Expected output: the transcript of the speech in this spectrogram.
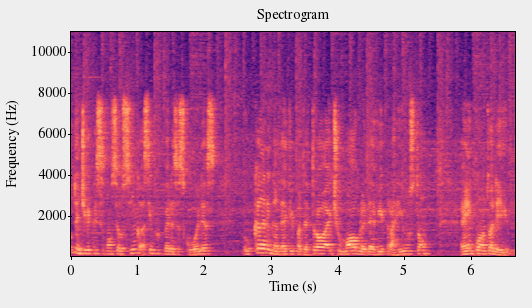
Tudo indica que esses vão ser os cinco, as cinco primeiras escolhas. o Cunningham deve ir para Detroit, o Mobley deve ir para Houston, é, enquanto ali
